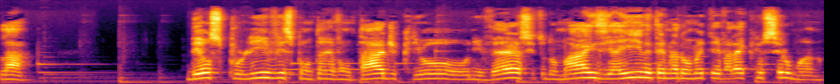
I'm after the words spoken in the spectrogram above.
lá, Deus, por livre espontânea vontade, criou o universo e tudo mais, e aí, em determinado momento, ele vai lá e cria o ser humano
